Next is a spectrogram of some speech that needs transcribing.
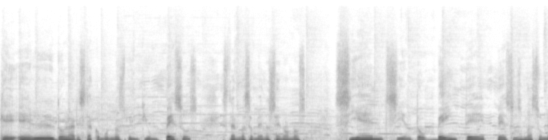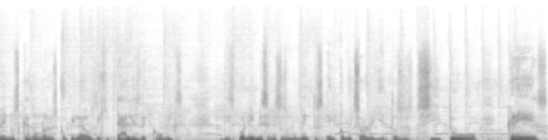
que el dólar está como unos 21 pesos, están más o menos en unos 100, 120 pesos más o menos cada uno de los compilados digitales de cómics disponibles en esos momentos en Comixology. Entonces, si tú crees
